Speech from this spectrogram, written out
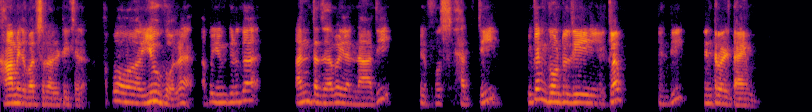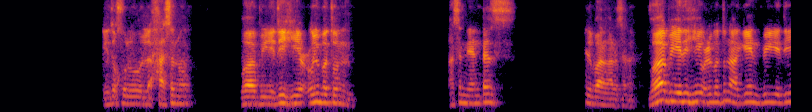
ஹாமிதை பார்த்து சொல்றாரு டீச்சர் அப்போ யூ கோல அப்போ இவங்களுக்கு அந்த இல்ல நாதி ஹத்தி you can go to the club in the interval time يدخل الحسن وبيده علبة حسن enters இது பாருங்க அரசன் वह बेदी ही उलबतुन अगेन बेदी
